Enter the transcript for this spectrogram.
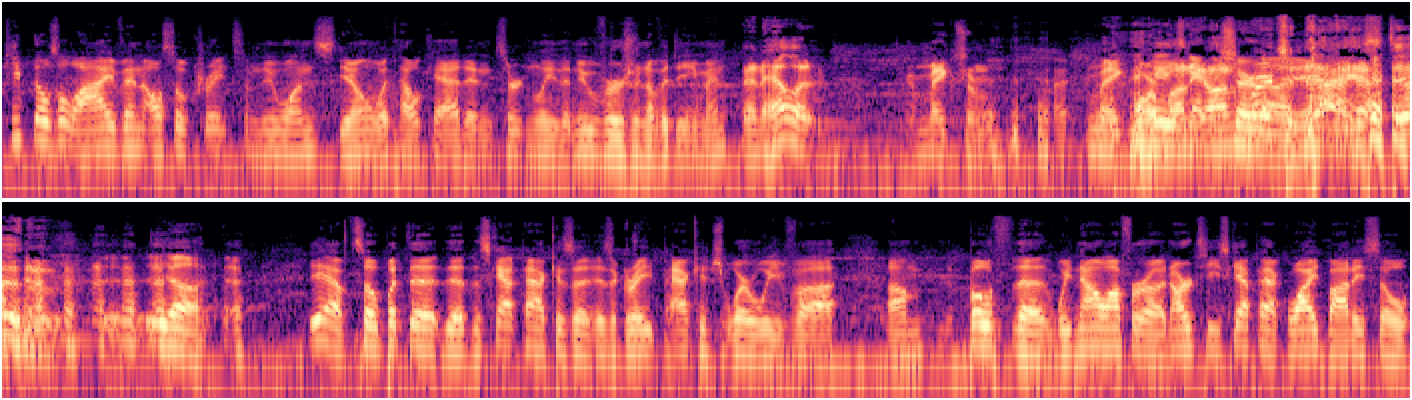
keep those alive and also create some new ones. You know, with Hellcat and certainly the new version of a Demon. and hell, it makes them make more He's money on shirt on. merchandise too. yeah. Yeah. So, but the, the the Scat Pack is a is a great package where we've uh, um, both the we now offer an RT Scat Pack wide body, so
